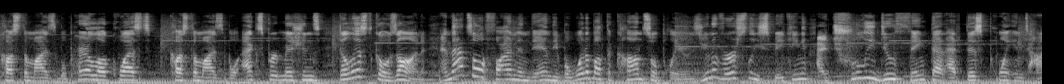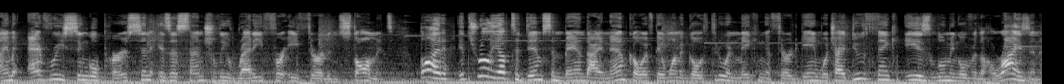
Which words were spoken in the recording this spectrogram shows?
customizable parallel quests, customizable expert missions, the list goes on. And that's all fine and dandy, but what about the console players? Universally speaking, I truly do think that at this point in time, every single person is essentially ready for a third installment. But it's really up to DIMPS and Bandai Namco if they want to go through and making a third game, which I do think is looming over the horizon.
